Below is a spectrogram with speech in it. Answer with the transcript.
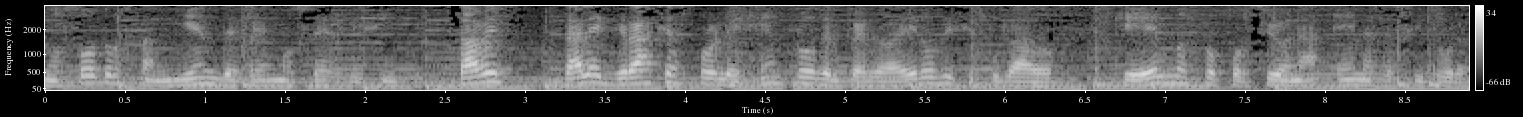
nosotros también debemos ser discípulos. ¿Sabes? Dale gracias por el ejemplo del verdadero discipulado que Él nos proporciona en las Escrituras.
